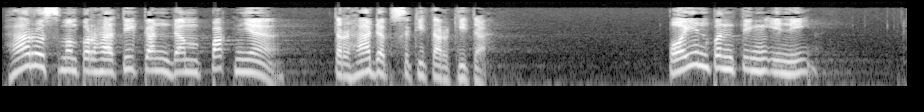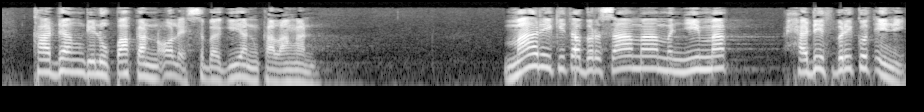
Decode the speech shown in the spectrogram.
harus memperhatikan dampaknya terhadap sekitar kita. Poin penting ini kadang dilupakan oleh sebagian kalangan. Mari kita bersama menyimak hadis berikut ini.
